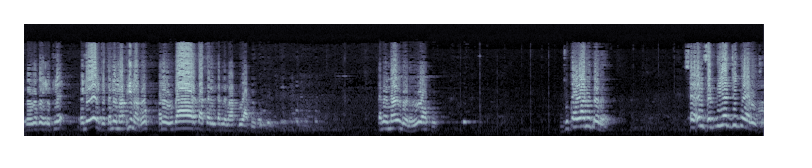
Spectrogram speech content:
એટલે લોકો એટલે એટલે એમ કે તમે માફી માંગો અને ઉદારતા કરીને તમને માફી આપી દઉં. તમે માંગો ને હું આપું. ચૂકવવાનું કોને? સહન શક્તિ જ ઝૂકવાનું છે.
